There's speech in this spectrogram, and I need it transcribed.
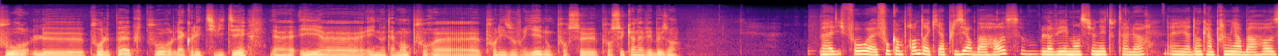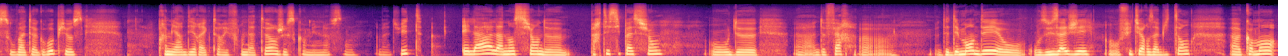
pour le, pour le peuple, pour la collectivité euh, et, euh, et, notamment pour, euh, pour les ouvriers, donc pour ceux, pour ceux qui en avaient besoin. Bah, il, faut, il faut comprendre qu'il y a plusieurs Bauhaus, vous l'avez mentionné tout à l'heure. Il y a donc un premier Bauhaus sous Walter Gropius, premier directeur et fondateur jusqu'en 1928. Et là, la notion de participation ou de, de faire de demander aux, usagers, aux futurs habitants, euh, comment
